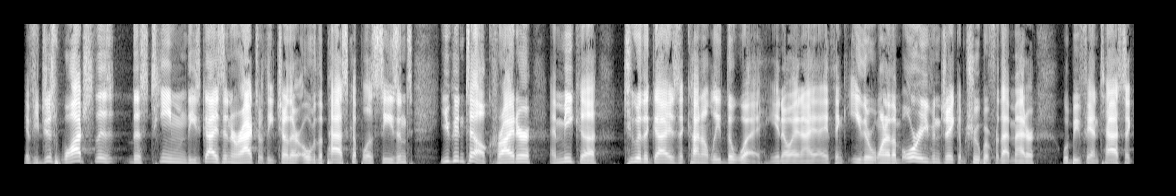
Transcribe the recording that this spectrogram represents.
If you just watch this this team, these guys interact with each other over the past couple of seasons, you can tell Kreider and Mika two of the guys that kind of lead the way, you know, and I, I, think either one of them, or even Jacob Trouba for that matter, would be fantastic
